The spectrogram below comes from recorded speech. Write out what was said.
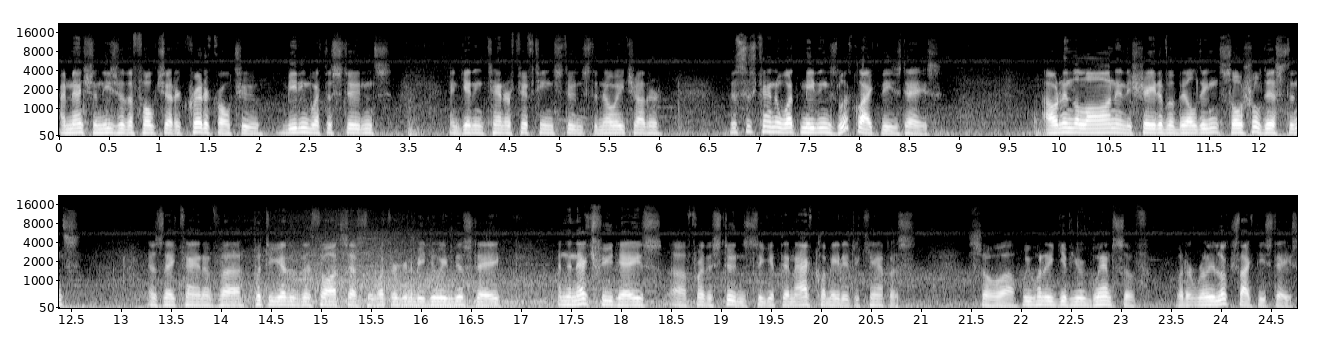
I mentioned these are the folks that are critical to meeting with the students and getting 10 or 15 students to know each other this is kind of what meetings look like these days. Out in the lawn in the shade of a building, social distance, as they kind of uh, put together their thoughts as to what they're going to be doing this day and the next few days uh, for the students to get them acclimated to campus. So uh, we wanted to give you a glimpse of what it really looks like these days.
